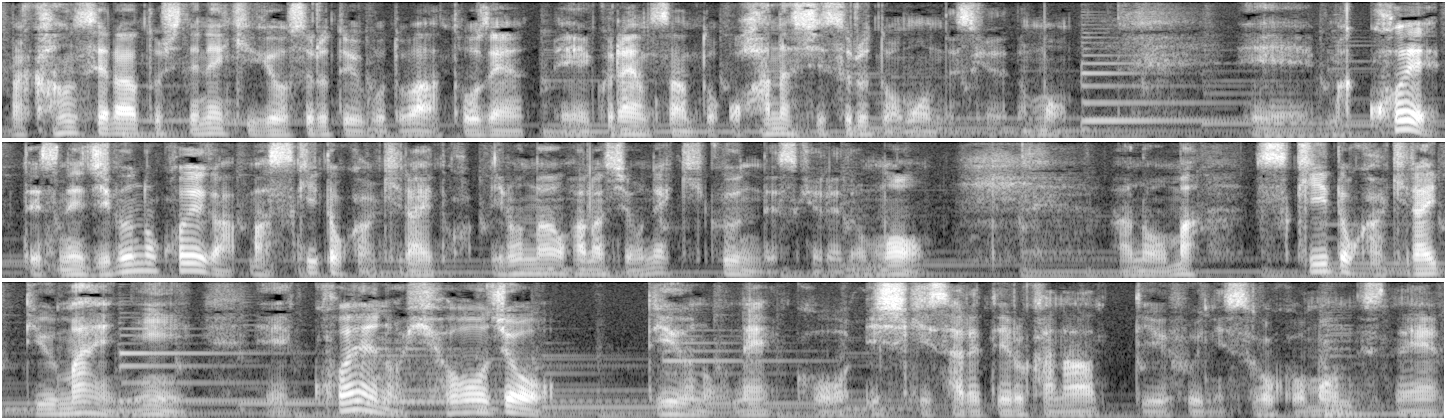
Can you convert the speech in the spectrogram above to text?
ー、まあ、カウンセラーとしてね起業するということは当然、えー、クライアントさんとお話しすると思うんですけれども、えー、まあ、声ですね自分の声が、まあ、好きとか嫌いとかいろんなお話をね聞くんですけれどもあの、ま好きとか嫌いっていう前に、え声の表情っていうのをねこう意識されてるかなっていうふうにすごく思うんですね。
